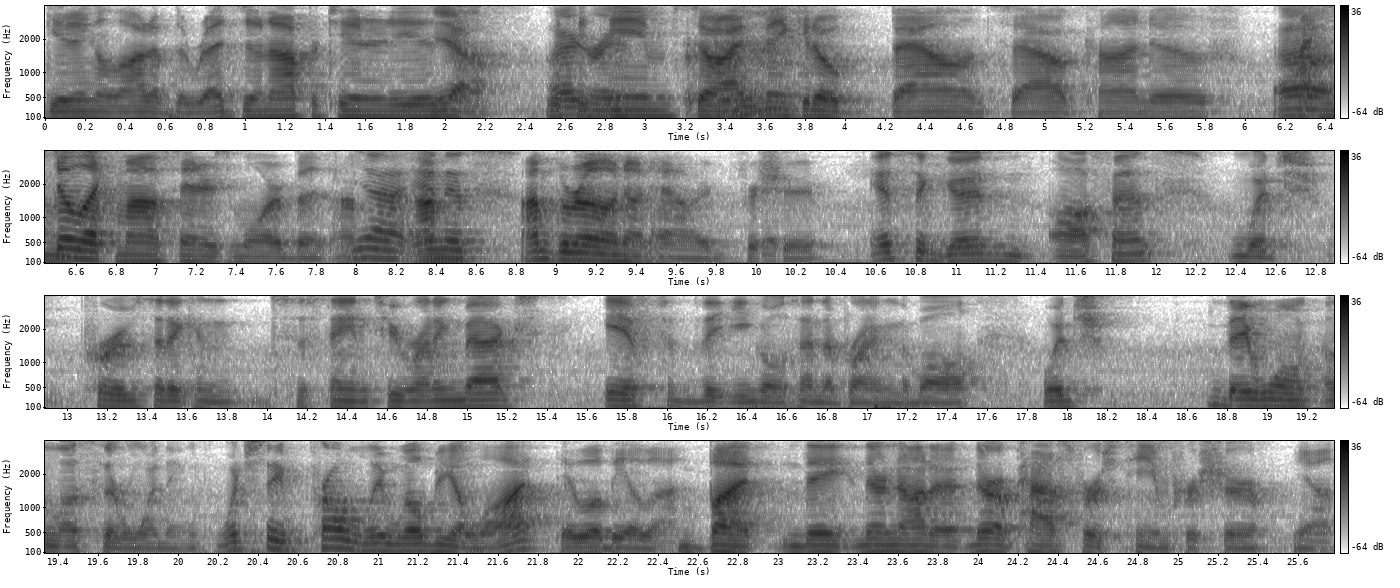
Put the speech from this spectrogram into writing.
getting a lot of the red zone opportunities. Yeah, with I the team, so I think it'll balance out kind of. I Um, still like Miles Sanders more, but I'm, Yeah, and I'm, it's- I'm growing on Howard for sure. It's a good offense, which proves that it can sustain two running backs if the Eagles end up running the ball, which they won't unless they're winning, which they probably will be a lot. They will be a lot. But they they're not a they're a pass first team for sure. Yeah.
